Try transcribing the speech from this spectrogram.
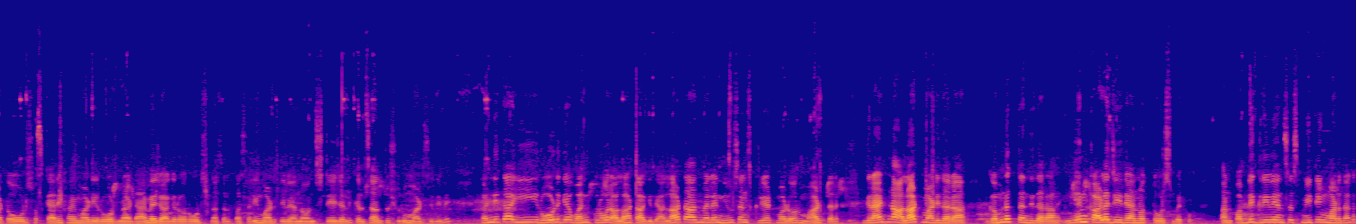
ಆಟೋ ಓಡಿಸೋ ಸ್ಕ್ಯಾರಿಫೈ ಮಾಡಿ ರೋಡ್ನ ಡ್ಯಾಮೇಜ್ ಆಗಿರೋ ರೋಡ್ಸ್ನ ಸ್ವಲ್ಪ ಸರಿ ಮಾಡ್ತೀವಿ ಅನ್ನೋ ಒಂದು ಸ್ಟೇಜಲ್ಲಿ ಕೆಲಸ ಅಂತೂ ಶುರು ಮಾಡಿಸಿದ್ದೀವಿ ಖಂಡಿತ ಈ ರೋಡ್ಗೆ ಒನ್ ಕ್ರೋರ್ ಅಲಾಟ್ ಆಗಿದೆ. ಅಲಾಟ್ ಆದಮೇಲೆ ನ್ಯೂಸೆನ್ಸ್ ಕ್ರಿಯೇಟ್ ಮಾಡೋರು ಮಾಡ್ತಾರೆ. ಗ್ರ್ಯಾಂಟ್ನ ಅಲಾಟ್ ಮಾಡಿದಾರಾ ಗಮನಕ್ಕೆ ತಂದಿದ್ದಾರಾ ಏನು ಕಾಳಜಿ ಇದೆ ಅನ್ನೋದು ತೋರಿಸ್ಬೇಕು. ನಾನು ಪಬ್ಲಿಕ್ ಗ್ರೀವಿಯನ್ಸಸ್ ಮೀಟಿಂಗ್ ಮಾಡಿದಾಗ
